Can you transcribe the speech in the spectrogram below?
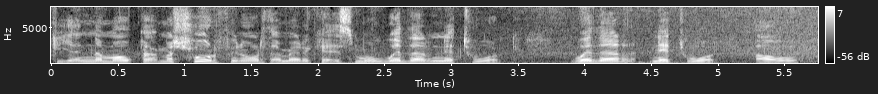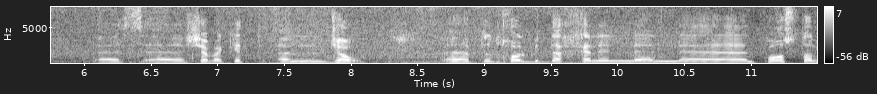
في عندنا موقع مشهور في North America اسمه Weather Network Weather Network أو آه، آه، شبكة الجو. آه، بتدخل بتدخل ال postal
